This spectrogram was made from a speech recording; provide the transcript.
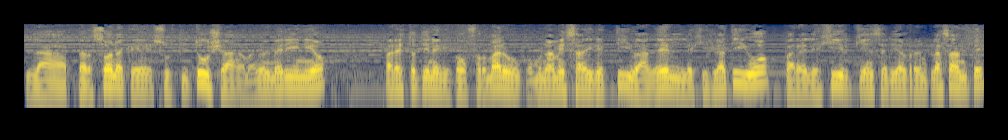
la persona que sustituya a Manuel Meriño. Para esto tiene que conformar como una mesa directiva del legislativo para elegir quién sería el reemplazante.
